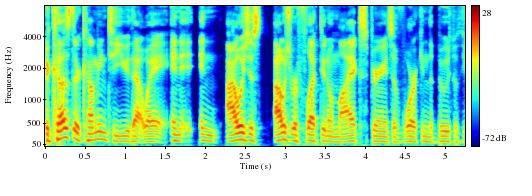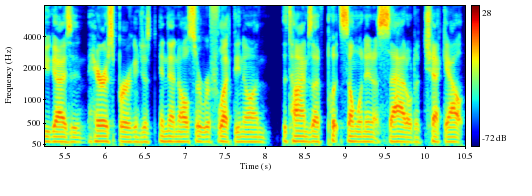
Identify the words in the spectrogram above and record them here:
because they're coming to you that way. And and I was just I was reflecting on my experience of working the booth with you guys in Harrisburg, and just and then also reflecting on the times I've put someone in a saddle to check out,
